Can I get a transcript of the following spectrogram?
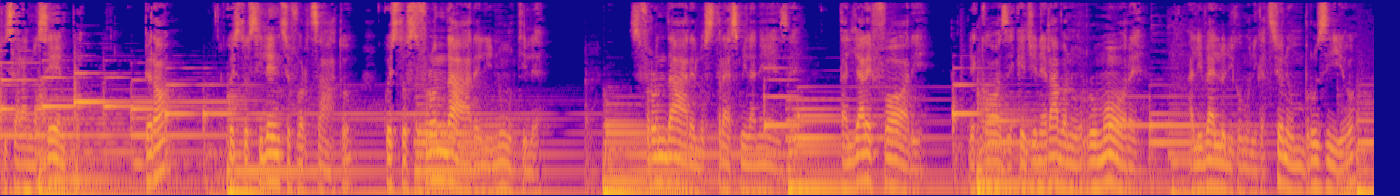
ci saranno sempre, però questo silenzio forzato, questo sfrondare l'inutile, sfrondare lo stress milanese, tagliare fuori le cose che generavano un rumore a livello di comunicazione, un brusio,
